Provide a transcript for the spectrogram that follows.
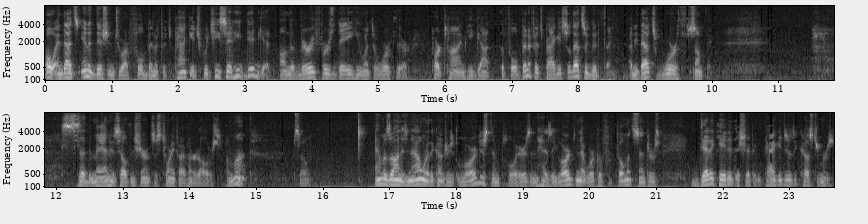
Oh, and that's in addition to our full benefits package, which he said he did get on the very first day he went to work there part time. He got the full benefits package, so that's a good thing. I mean, that's worth something. Said the man whose health insurance is $2,500 a month. So, Amazon is now one of the country's largest employers and has a large network of fulfillment centers dedicated to shipping packages to customers.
